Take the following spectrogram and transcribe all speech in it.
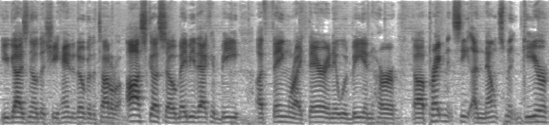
You guys know that she handed over the title to Asuka, so maybe that could be a thing right there, and it would be in her uh, pregnancy announcement gear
